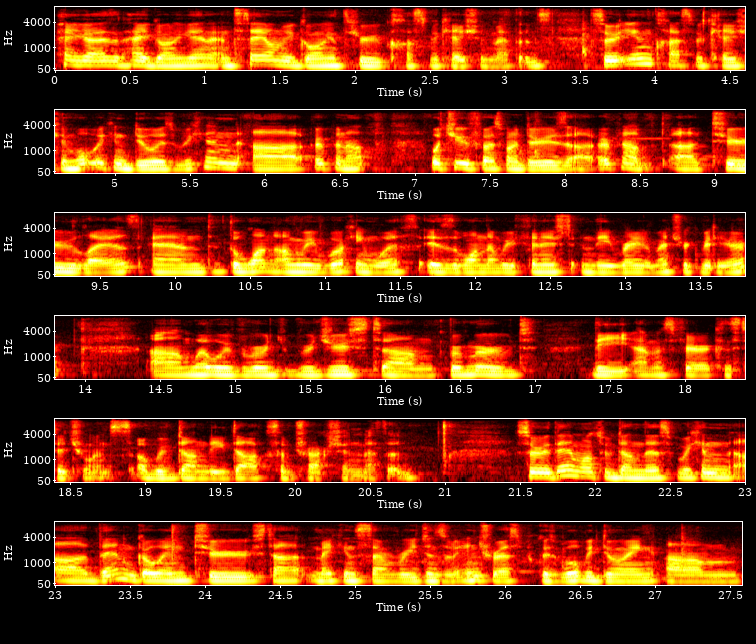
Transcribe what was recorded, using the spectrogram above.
Hey guys, and how you going again? And today I'm going to be going through classification methods. So in classification, what we can do is we can uh, open up, what you first want to do is uh, open up uh, two layers, and the one I'm going to be working with is the one that we finished in the radiometric video, um, where we've re reduced, um, removed the atmospheric constituents. We've done the dark subtraction method. So then once we've done this, we can uh, then go into start making some regions of interest because we'll be doing um,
